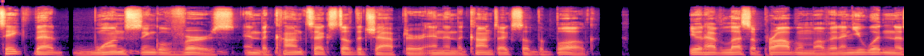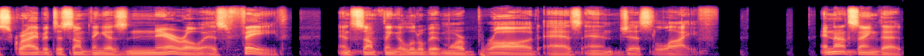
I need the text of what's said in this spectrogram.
take that one single verse in the context of the chapter and in the context of the book, you'd have less a problem of it and you wouldn't ascribe it to something as narrow as faith and something a little bit more broad as in just life. And not saying that,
